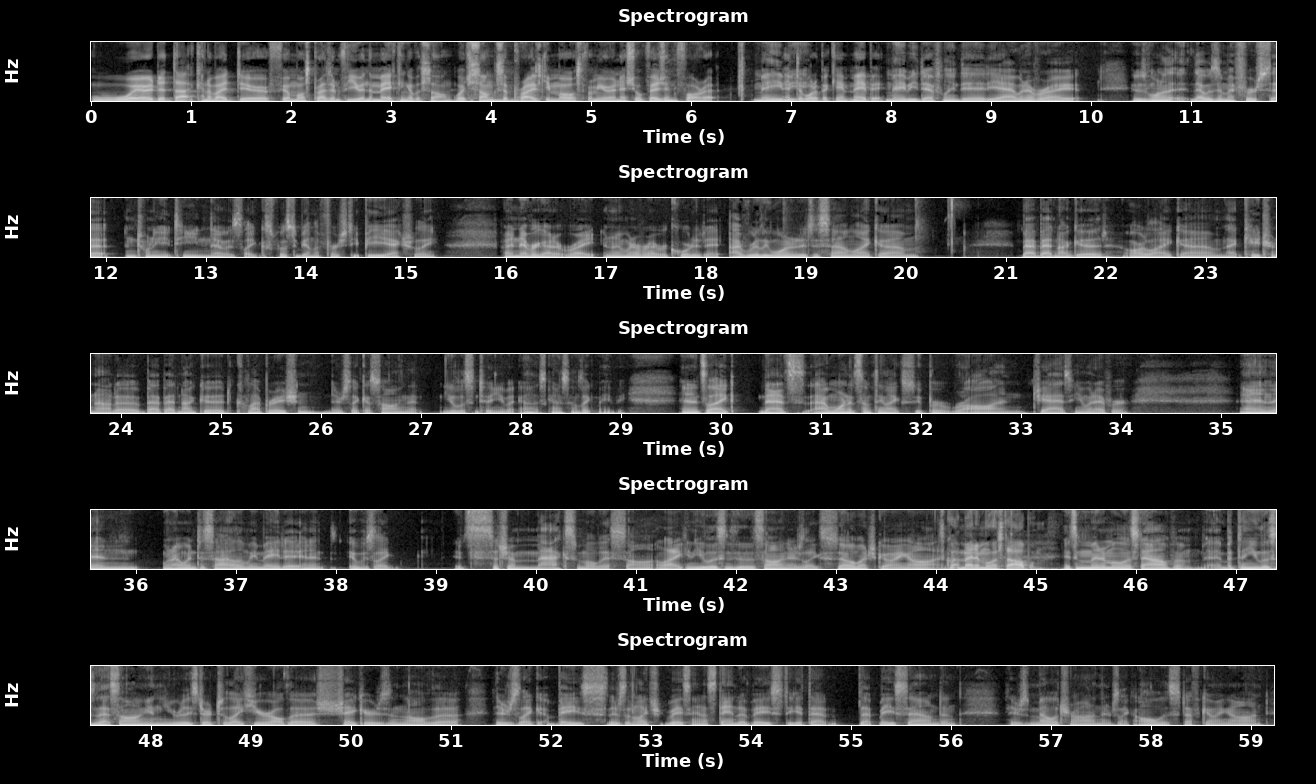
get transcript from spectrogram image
where did that kind of idea feel most present for you in the making of a song? Which song mm. surprised you most from your initial vision for it Maybe into what it became? Maybe. Maybe definitely did. Yeah. Whenever I, it was one of the, that was in my first set in 2018. That was like supposed to be on the first EP actually, but I never got it right. And then whenever I recorded it, I really wanted it to sound like um, Bad Bad Not Good or like um, that Kaytranada Bad Bad Not Good collaboration. There's like a song that you listen to and you're like, oh, this kind of sounds like maybe, and it's like that's I wanted something like super raw and jazzy and whatever. And then when I went to Silent, we made it, and it it was like it's such a maximalist song. Like, and you listen to the song, there's like so much going on. It's quite a minimalist album. It's a minimalist album, but then you listen to that song and you really start to like hear all the shakers and all the. There's like a bass. There's an electric bass and a stand-up bass to get that that bass sound, and there's mellotron. And there's like all this stuff going on.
